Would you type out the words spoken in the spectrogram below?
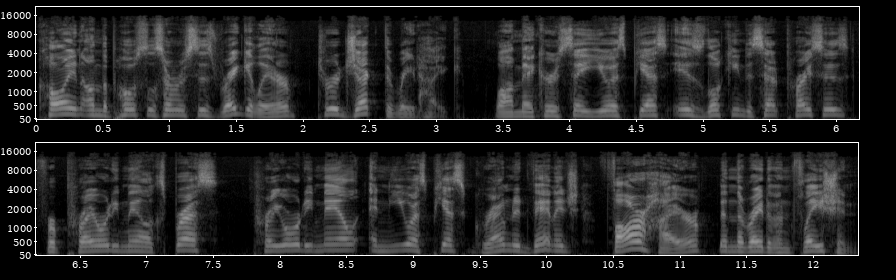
calling on the Postal Service's regulator to reject the rate hike. Lawmakers say USPS is looking to set prices for Priority Mail Express, Priority Mail, and USPS Ground Advantage far higher than the rate of inflation.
